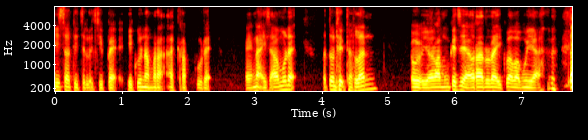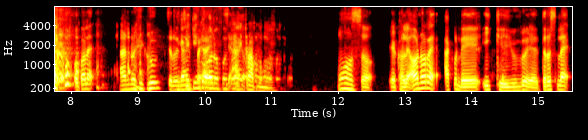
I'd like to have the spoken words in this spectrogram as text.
Iso diceluk Cipek. Iku nama akrabku, Rek. Enak isa kamu, Rek. Betul di dalan. Oh, ya ora mungkin sih ya, ora ora iku apamu ya. Pokoknya anu iku celuk Cipek. si akrab. Mosok. Ya golek ono rek, aku ndek IG ngono ya. Terus lek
